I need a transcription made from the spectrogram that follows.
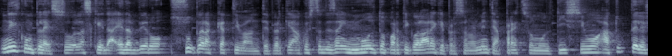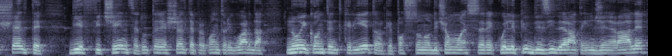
Nel complesso la scheda è davvero super accattivante perché ha questo design molto particolare che personalmente apprezzo moltissimo, ha tutte le scelte di efficienza e tutte le scelte per quanto riguarda noi content creator che possono diciamo essere quelle più desiderate in generale,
